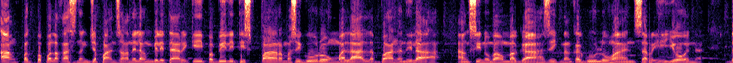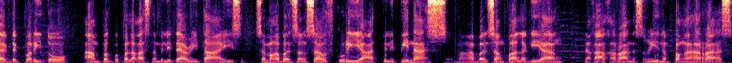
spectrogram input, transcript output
ang pagpapalakas ng Japan sa kanilang military capabilities para masigurong malalabanan nila ang sinumang maghahasik ng kaguluhan sa rehiyon. Dagdag pa rito ang pagpapalakas ng military ties sa mga bansang South Korea at Pilipinas, mga bansang palagiang nakakaranas rin ng pangaharas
